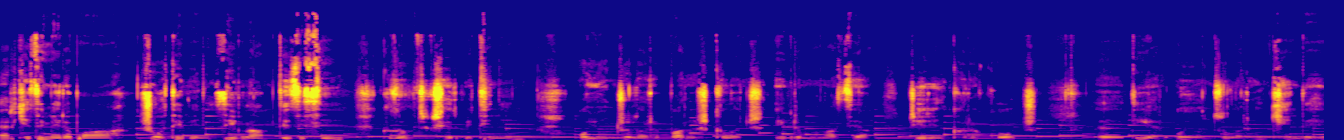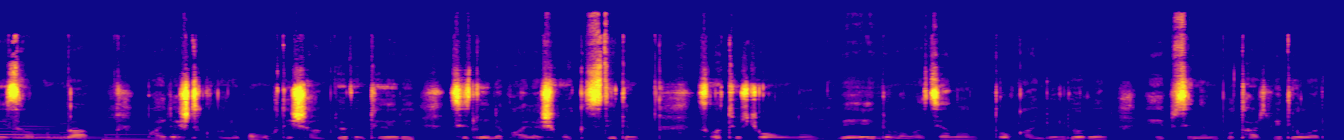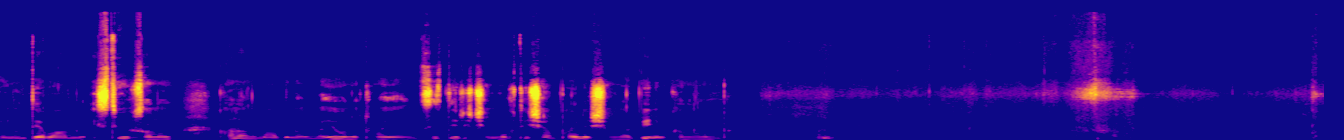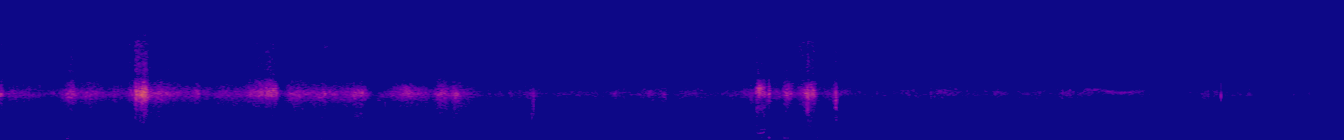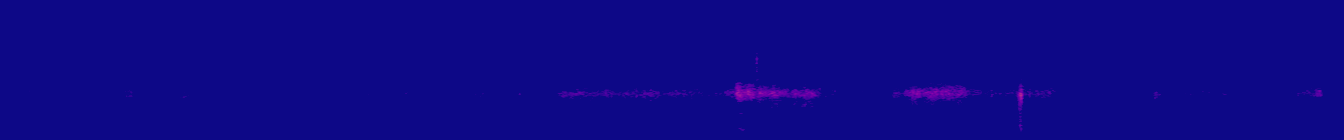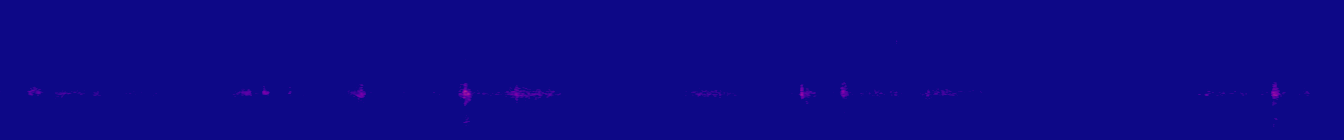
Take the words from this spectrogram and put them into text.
Herkese merhaba. Show TV'nin Sivlam dizisi Kızılcık Şerbeti'nin oyuncuları Barış Kılıç, Evrim Malasya, Cerin Karakoç, e, diğer oyuncuların kendi hesabında paylaştıkları bu muhteşem görüntüleri sizlerle paylaşmak istedim. Sıla Türkoğlu'nun ve Evrim Malasya'nın, Doğukan Güngör'ün hepsinin bu tarz videolarının devamını istiyorsanız kanalıma abone olmayı. Sizler için muhteşem paylaşımlar benim kanalımda.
